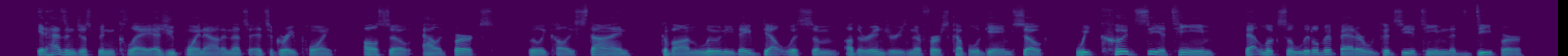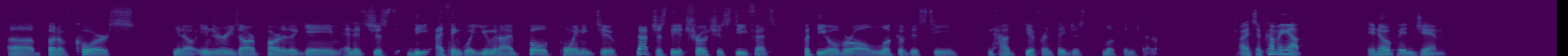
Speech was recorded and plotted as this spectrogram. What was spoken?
it hasn't just been Clay, as you point out, and that's it's a great point. Also, Alec Burks, Willie Cauley Stein, Kevon Looney, they've dealt with some other injuries in their first couple of games. So we could see a team that looks a little bit better. We could see a team that's deeper. Uh, but of course, you know, injuries are part of the game. And it's just the, I think what you and I both pointing to, not just the atrocious defense, but the overall look of this team and how different they just look in general. All right. So coming up in open gym,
